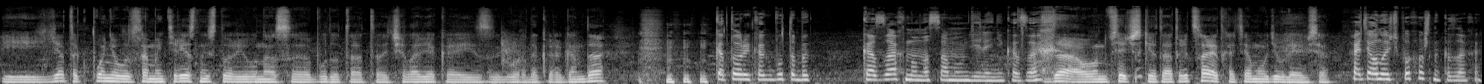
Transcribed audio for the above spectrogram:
И я так понял, самые интересные истории у нас э, будут от человека из города Караганда. Который как будто бы казах, но на самом деле не казах. Да, он всячески это отрицает, хотя мы удивляемся. Хотя он очень похож на казаха.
